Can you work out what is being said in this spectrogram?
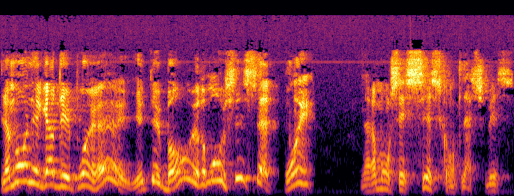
Le monde regarde les points. Hey, il était bon, il a ramassé 7 points. Il a ramassé 6 contre la Suisse.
